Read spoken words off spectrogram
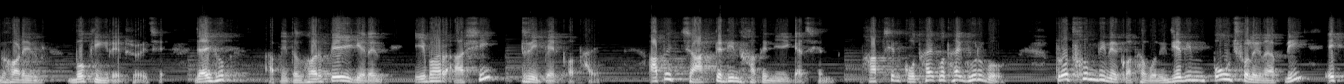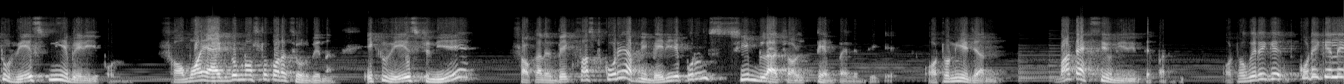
ঘরের বুকিং রেট রয়েছে। যাই হোক, আপনি তো ঘর পেয়েই গেলেন। এবার আসি ট্রিপের কথায়। আপনি চারটে দিন হাতে নিয়ে গেছেন। ভাবছেন কোথায় কোথায় ঘুরবো? প্রথম দিনের কথা বলি, যেদিন পৌঁছলেন আপনি, একটু রেস্ট নিয়ে বেরিয়ে পড়ুন। সময় একদম নষ্ট করা চলবে না। একটু রেস্ট নিয়ে সকালে ব্রেকফাস্ট করে আপনি বেরিয়ে পড়ুন সিমলাচল টেম্পেলের দিকে। অটো নিয়ে যান, বা ট্যাক্সিও নিয়ে নিতে পারেন। অটো করে করে গেলে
